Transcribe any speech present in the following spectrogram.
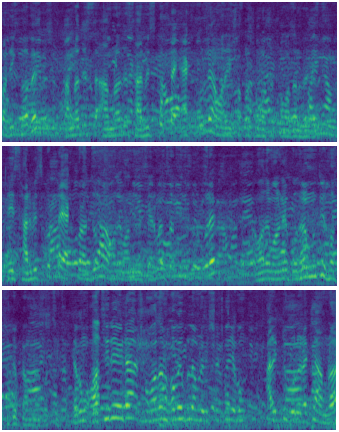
সঠিকভাবে আমরা যে আমরা যে সার্ভিস কোডটা এক করলে আমাদের এই সকল সমস্যার সমাধান হয়ে যায়। এই সার্ভিস কোডটা এক করার জন্য আমাদের মাননীয় চেয়ারম্যান স্যার থেকে শুরু করে আমাদের মাননীয় প্রধানমন্ত্রীর হস্তক্ষেপ কামনা করছি। এবং অচিরে এটা সমাধান হবে বলে আমরা বিশ্বাস করি এবং আরেকটু বলে রাখি, আমরা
